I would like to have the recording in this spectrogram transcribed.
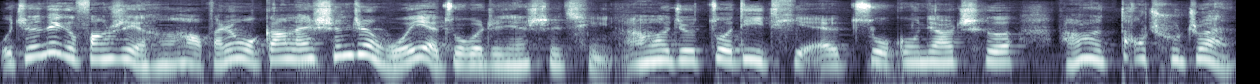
我觉得那个方式也很好。反正我刚来深圳，我也做过这件事情，然后就坐地铁、坐公交车，反正到处转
